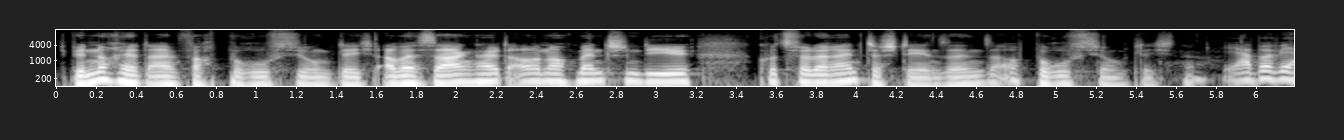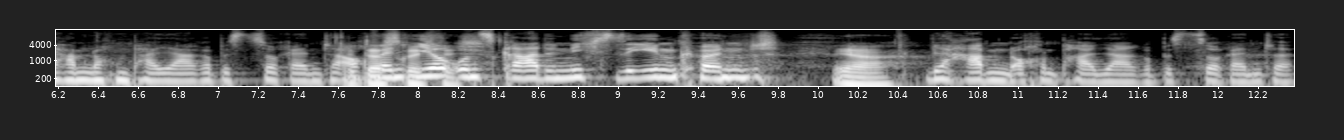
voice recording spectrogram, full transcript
Ich bin doch jetzt einfach berufsjugendlich. Aber es sagen halt auch noch Menschen, die kurz vor der Rente stehen, sind auch berufsjugendlich. Ne? Ja, aber wir haben noch ein paar Jahre bis zur Rente. Auch Das wenn ihr uns gerade nicht sehen könnt, Ja. wir haben noch ein paar Jahre bis zur Rente.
